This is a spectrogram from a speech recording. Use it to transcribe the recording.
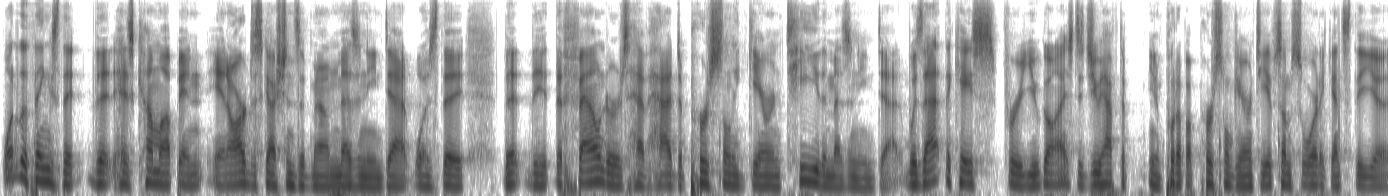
One of the things that that has come up in in our discussions about mezzanine debt was the that the the founders have had to personally guarantee the mezzanine debt. Was that the case for you guys? Did you have to you know put up a personal guarantee of some sort against the uh,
